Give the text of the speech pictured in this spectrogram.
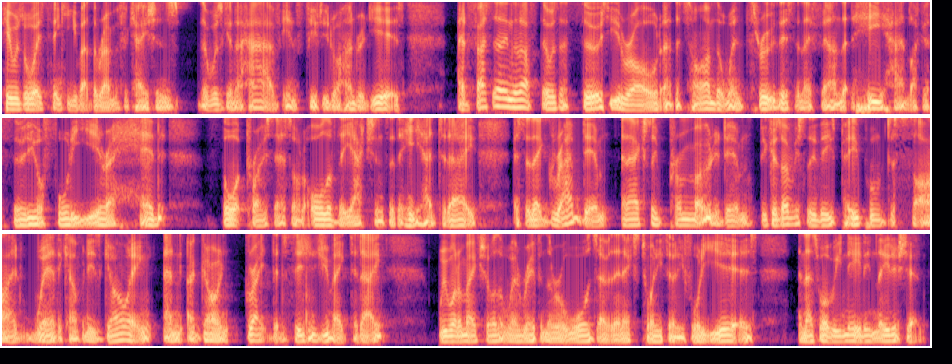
he was always thinking about the ramifications that was going to have in 50 to 100 years. And fascinating enough, there was a 30 year old at the time that went through this and they found that he had like a 30 or 40 year ahead thought process on all of the actions that he had today. And so they grabbed him and actually promoted him because obviously these people decide where the company is going and are going, great, the decisions you make today, we want to make sure that we're reaping the rewards over the next 20, 30, 40 years. And that's what we need in leadership.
